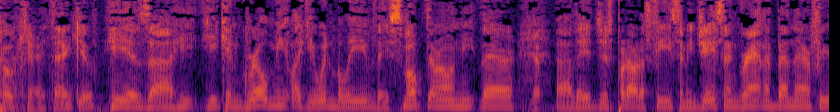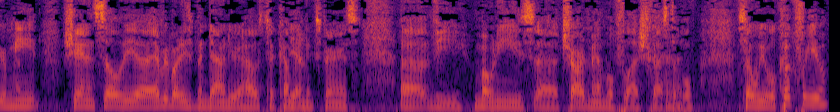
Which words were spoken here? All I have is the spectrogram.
okay, thank you. He is uh, he he can grill meat like you wouldn't believe. They smoke their own meat there. Yep. Uh, they just put out a feast. I mean, Jason and Grant have been there for your meat. Shannon, Sylvia, everybody's been down to your house to come Yeah. and experience uh, the Moniz uh, Charred Mammal Flesh Festival. so we will cook for you.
